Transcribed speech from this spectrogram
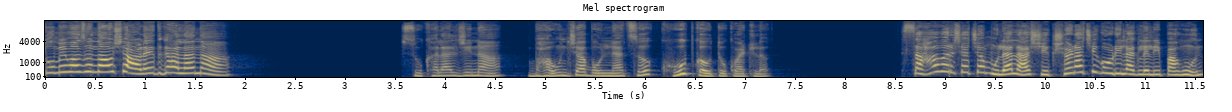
तुम्ही माझं नाव शाळेत घाला ना. सुखलालजींना भाऊंच्या बोलण्याचं खूप कौतुक वाटलं. सहा वर्षाच्या मुलाला शिक्षणाची गोडी लागलेली पाहून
